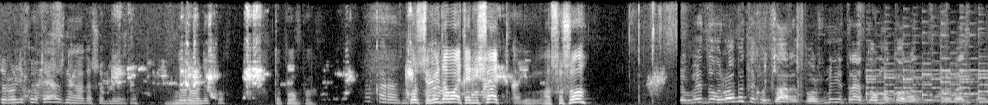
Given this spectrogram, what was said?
До роликів теж ж не треба, щоб лізли. До ролику. То помпа. Яка? Коротше, ви давайте рішать. А що що? Ви до- робите хоч зараз, бо ж мені треба того мотора привезти.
